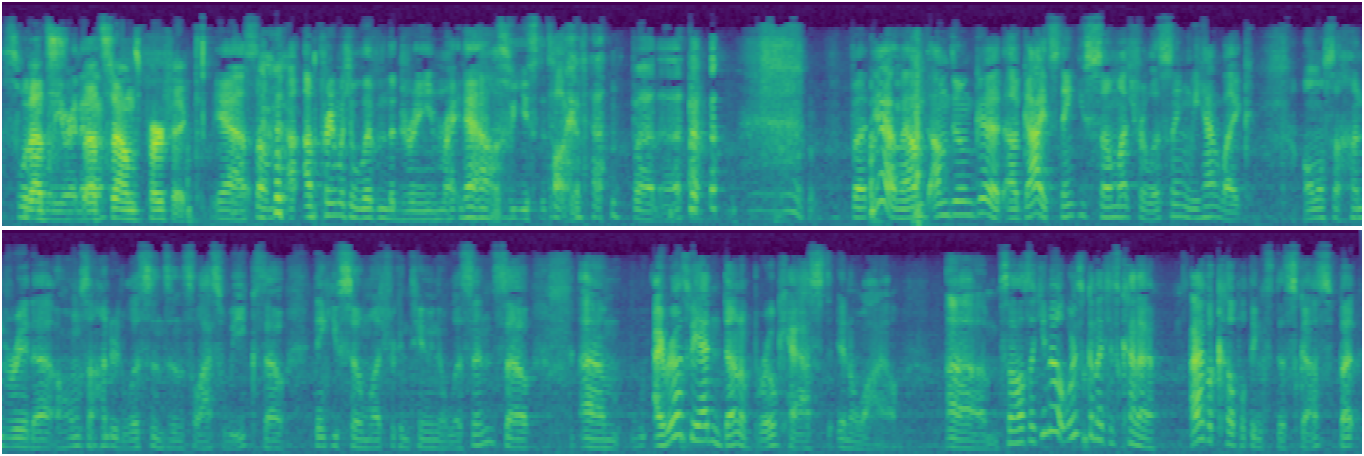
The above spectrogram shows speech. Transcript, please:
That's, swimmingly right now. that sounds perfect. Yeah, so I'm, I'm pretty much living the dream right now, as we used to talk about. But uh, but yeah, man, I'm I'm doing good. Uh, guys, thank you so much for listening. We had like almost a hundred uh, almost a hundred listens in this last week, so thank you so much for continuing to listen. So um, I realized we hadn't done a broadcast in a while, um, so I was like, you know, we're just gonna just kind of. I have a couple things to discuss, but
